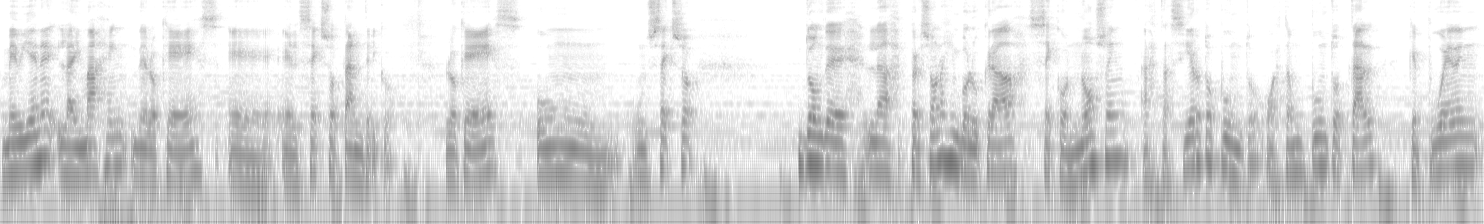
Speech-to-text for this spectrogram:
me viene la imagen de lo que es eh, el sexo tántrico, lo que es un, un, sexo donde las personas involucradas se conocen hasta cierto punto o hasta un punto tal que pueden,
